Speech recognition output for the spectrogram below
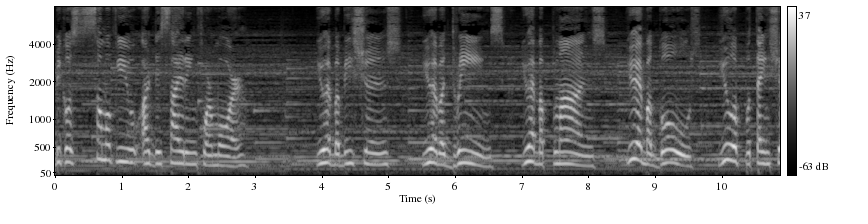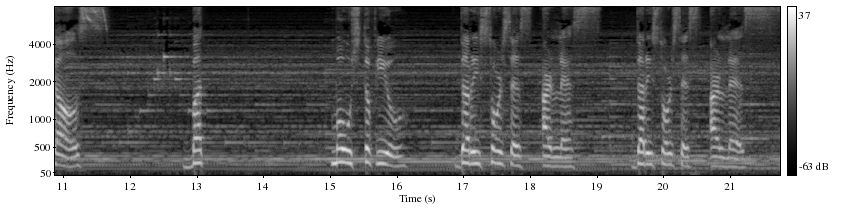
Because some of you are desiring for more. You have ambitions, you have a dreams, you have a plans, you have a goals, you have potentials. But most of you, the resources are less. The resources are less.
